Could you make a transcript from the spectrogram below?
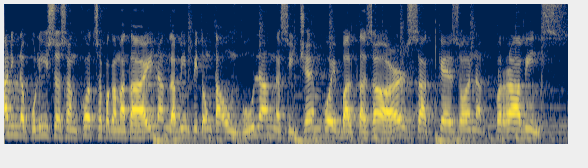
anim na pulis sa sangkot sa pagkamatay ng 17 taong gulang na si Jemboy Baltazar sa Quezon Province.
